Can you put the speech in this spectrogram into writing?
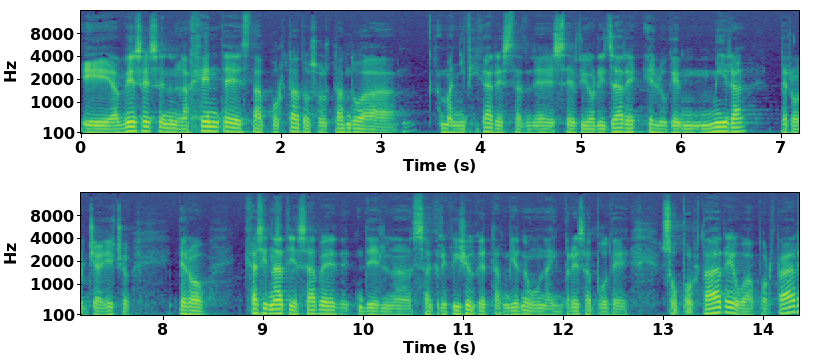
Y a veces la gente está aportado soltando a, a magnificar, exteriorizar en lo que mira, pero ya hecho. Pero casi nadie sabe del sacrificio que también una empresa puede soportar o aportar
